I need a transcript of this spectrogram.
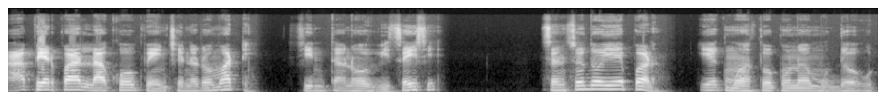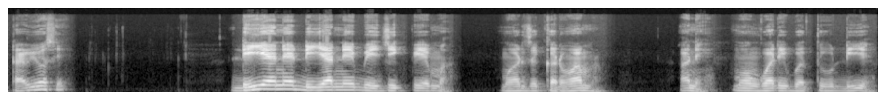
આ ફેરફાર લાખો પેન્શનરો માટે ચિંતાનો વિષય છે. સંસદોએ પણ એક મહત્વપૂર્ણ મુદ્દો ઉઠાવ્યો છે. ડી અને ડીઆરને બેઝિક પેમાં મર્જ કરવામાં અને મોંઘવારી ભથ્થું ડીએ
